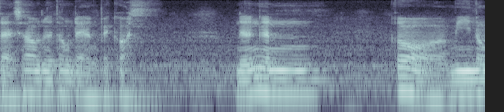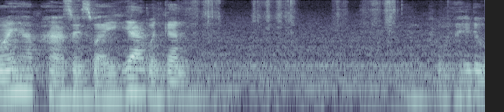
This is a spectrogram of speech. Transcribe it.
แต่เช่าเนื้อทองแดงไปก่อน เนื้อเงินก็มีน้อยครับ หาสวยๆ ยากเหมือนกัน ผมให้ดู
